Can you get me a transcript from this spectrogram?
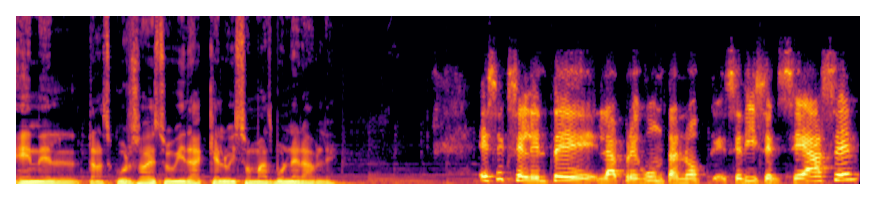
en el transcurso de su vida que lo hizo más vulnerable? Es excelente la pregunta, ¿no? Se dicen, ¿se hacen,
